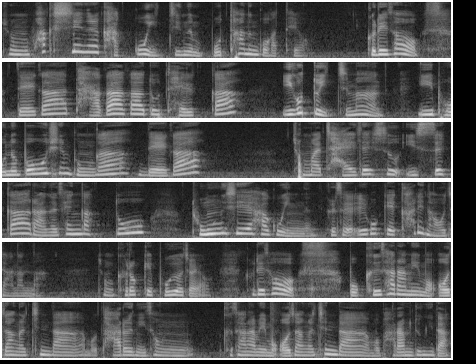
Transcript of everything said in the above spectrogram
좀 확신을 갖고 있지는 못하는 것 같아요. 그래서 내가 다가가도 될까? 이것도 있지만 이 번호 뽑으신 분과 내가 정말 잘 될 수 있을까라는 생각도 동시에 하고 있는 그래서 일곱 개의 칼이 나오지 않았나 좀 그렇게 보여져요. 그래서 뭐 그 사람이 뭐 어장을 친다, 뭐 다른 이성 그 사람이 뭐 어장을 친다, 뭐 바람둥이다.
